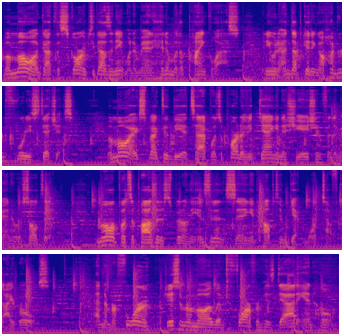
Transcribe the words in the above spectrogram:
Momoa got the scar in 2008 when a man hit him with a pint glass, and he would end up getting 140 stitches. Momoa expected the attack was a part of a gang initiation for the man who assaulted him. Momoa puts a positive spin on the incident, saying it helped him get more tough guy roles. At number 4, Jason Momoa lived far from his dad and home.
